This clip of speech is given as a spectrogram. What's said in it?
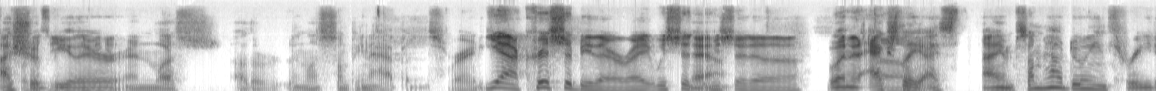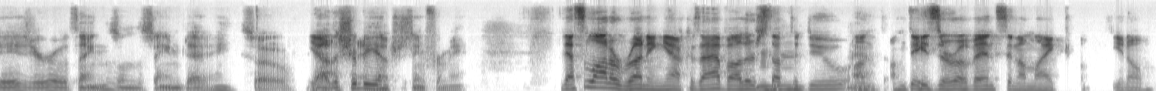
I should those of you be there unless other unless something happens, right? yeah, Chris should be there, right? We should Yeah. we should uh When actually, Um, I am somehow doing three day zero things on the same day. So yeah, Yeah, this should be interesting for me. that's a lot of running, yeah, because I have other stuff to Mhm. do Yeah. on, on day zero events, and I'm like, you know,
